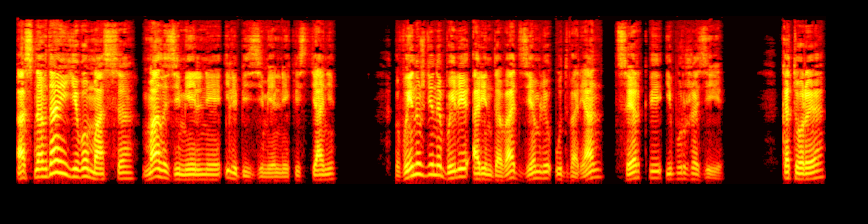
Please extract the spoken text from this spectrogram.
Основная его масса, малоземельные или безземельные крестьяне, вынуждены были арендовать землю у дворян, церкви и буржуазии, которая,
